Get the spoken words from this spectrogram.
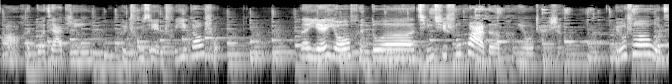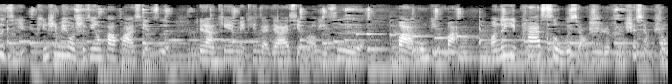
啊，很多家庭会出现厨艺高手。那也有很多琴棋书画的朋友产生。比如说我自己，平时没有时间画画写字，这两天每天在家写毛笔字、画工笔画，往那一趴四五个小时，很是享受。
